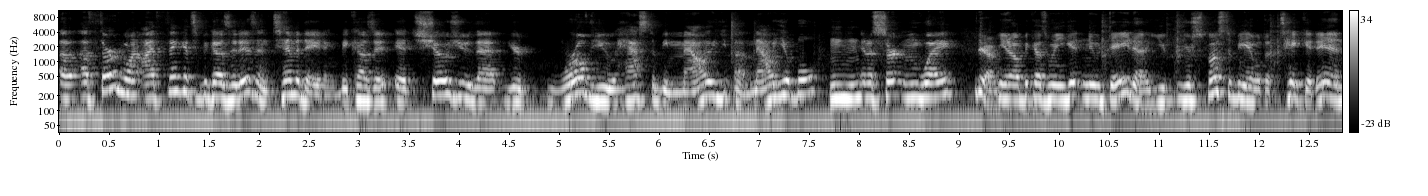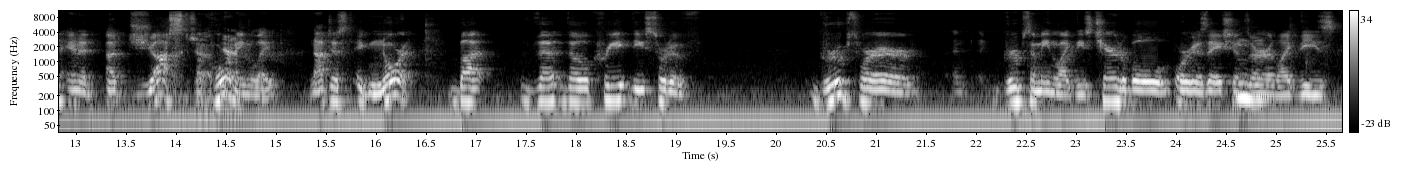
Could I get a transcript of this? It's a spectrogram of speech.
a, a third one, I think it's because it is intimidating because it, it shows you that your worldview has to be malleable, uh, malleable in a certain way. Yeah. You know, because when you get new data, you, you're supposed to be able to take it in and ad- adjust Adjust, accordingly, not just ignore it. But the, they'll create these sort of groups where and groups I mean like these charitable organizations or like these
